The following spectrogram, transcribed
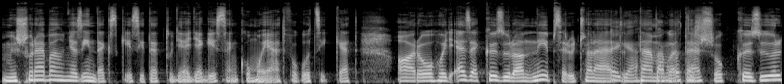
műsorában, hogy az Index készített ugye egy egészen komoly átfogó cikket arról, hogy ezek közül a népszerű család Igen, támogatások támogatás. közül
